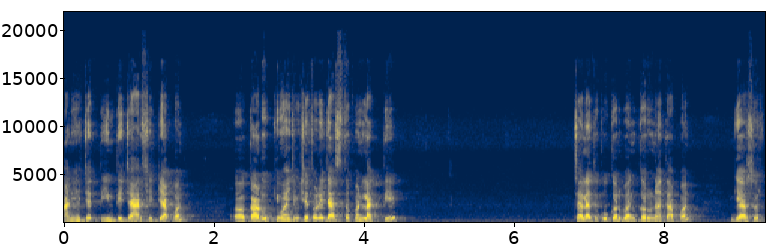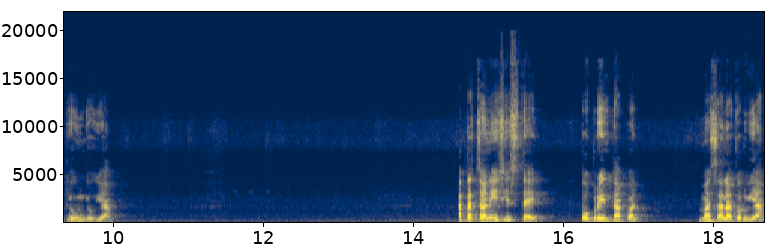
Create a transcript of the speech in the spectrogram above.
आणि ह्याच्यात तीन ते चार शिट्या आपण काढू किंवा ह्याच्यापेक्षा थोडे जास्त पण लागतील. चला तर कुकर बंद करून आता आपण गॅसवर ठेवून घेऊया. आता चणे शिजत आहेत तोपर्यंत आपण मसाला करूया.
